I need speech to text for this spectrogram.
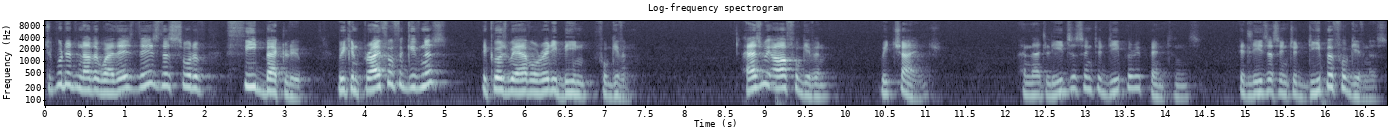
To put it another way, there's, there's this sort of feedback loop. We can pray for forgiveness because we have already been forgiven. As we are forgiven, we change. And that leads us into deeper repentance. It leads us into deeper forgiveness.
